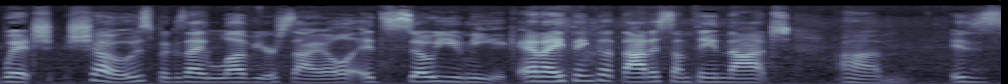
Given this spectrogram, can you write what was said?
which shows because I love your style. It's so unique. And I think that that is something that um, is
